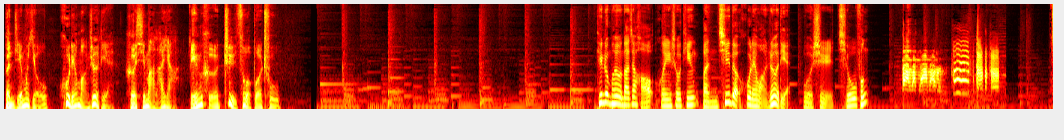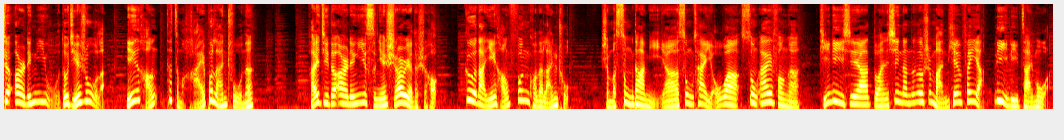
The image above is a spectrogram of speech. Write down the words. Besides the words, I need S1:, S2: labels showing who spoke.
S1: 本节目由互联网热点和喜马拉雅联合制作播出。
S2: 听众朋友，大家好，欢迎收听本期的互联网热点，我是秋风。这二零一五都结束了，银行它怎么还不揽储呢？还记得二零一四年十二月的时候，各大银行疯狂的揽储，什么送大米呀、送菜油啊、送 iPhone 啊、提利息啊、短信呢，那都是满天飞呀，历历在目啊。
